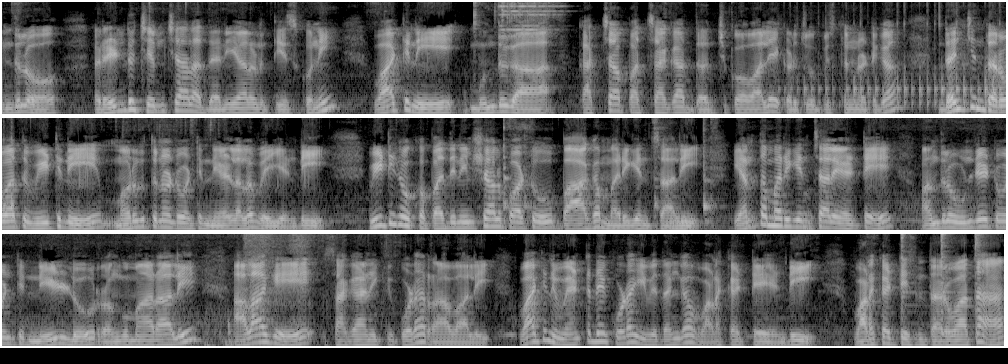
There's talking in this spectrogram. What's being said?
ఇందులో రెండు చెంచాల ధనియాలను తీసుకొని వాటిని ముందుగా కచ్చా పచ్చాగా దంచుకోవాలి. ఇక్కడ చూపిస్తున్నట్టుగా దంచిన తర్వాత వీటిని మరుగుతున్నటువంటి నీళ్ళలో వేయండి. వీటిని ఒక పది నిమిషాల పాటు బాగా మరిగించాలి. ఎంత మరిగించాలి అంటే అందులో ఉండేటువంటి నీళ్ళు రంగు మారాలి. అలాగే సగానికి కూడా రావాలి. వాటిని వెంటనే కూడా ఈ విధంగా వడకట్టేయండి. వడకట్టేసిన తర్వాత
